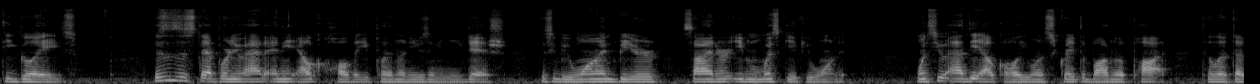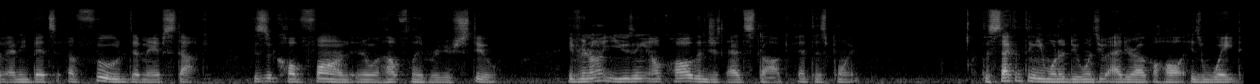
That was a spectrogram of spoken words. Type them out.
Deglaze. This is a step where you add any alcohol that you plan on using in your dish. This could be wine, beer, cider, even whiskey if you want it. Once you add the alcohol, you want to scrape the bottom of the pot to lift up any bits of food that may have stuck. This is called fond and it will help flavor your stew. If you're not using alcohol, then just add stock at this point. The second thing you want to do once you add your alcohol is wait.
